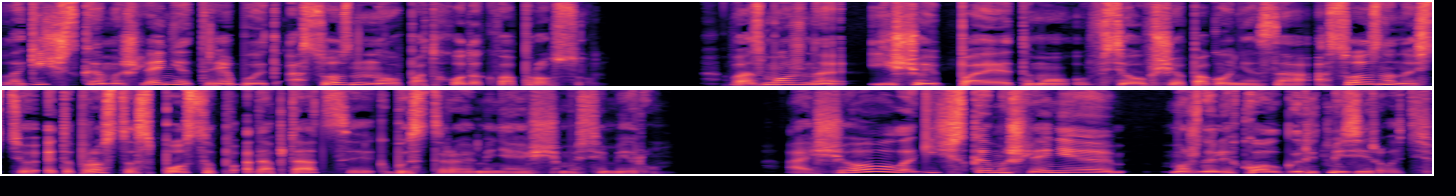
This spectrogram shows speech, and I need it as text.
Логическое мышление требует осознанного подхода к вопросу. Возможно, еще и поэтому всеобщая погоня за осознанностью — это просто способ адаптации к быстро меняющемуся миру. А еще логическое мышление можно легко алгоритмизировать,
